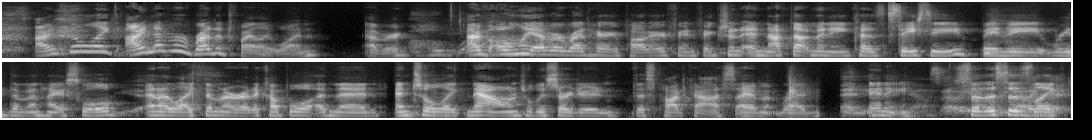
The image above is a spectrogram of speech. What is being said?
I feel like I never read a Twilight one ever. Oh, wow. I've only ever read Harry Potter fan fiction and not that many because Stacy made me read them in high school and I liked them and I read a couple and then until like now until we started doing this podcast I haven't read Anything any. else. Oh, So yeah, this is like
